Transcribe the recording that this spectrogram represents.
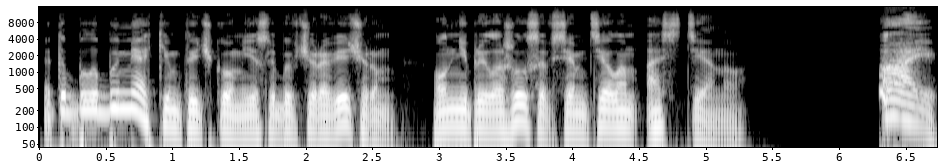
Это было бы мягким тычком, если бы вчера вечером он не приложился всем телом о стену. «Ай!»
